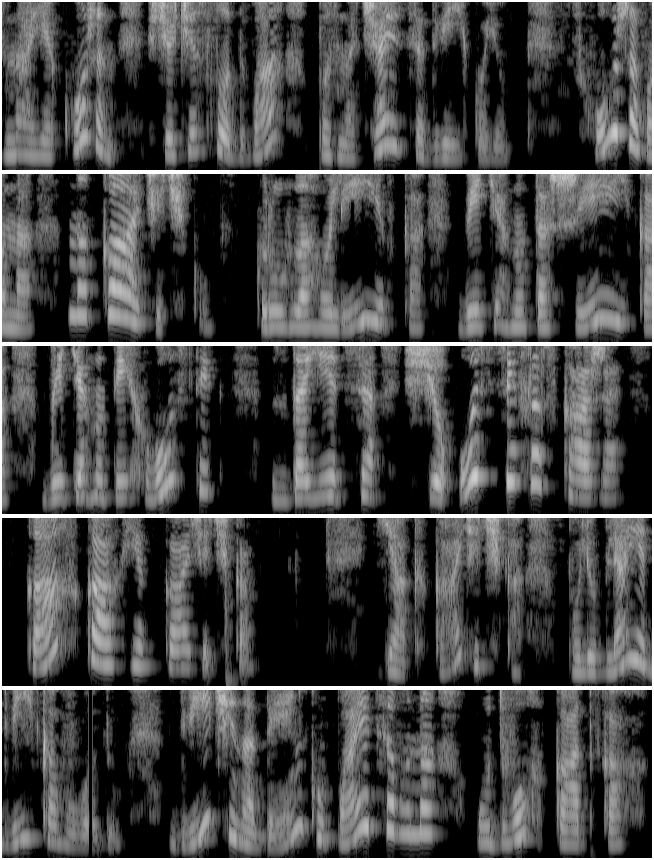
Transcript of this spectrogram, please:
Знає кожен, що число 2 позначається двійкою. Схожа вона на качечку. Кругла голівка, витягнута шийка, витягнутий хвостик. Здається, що ось цифра скаже ках-ках, як качечка. Як качечка полюбляє двійка воду. Двічі на день купається вона у двох катках.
